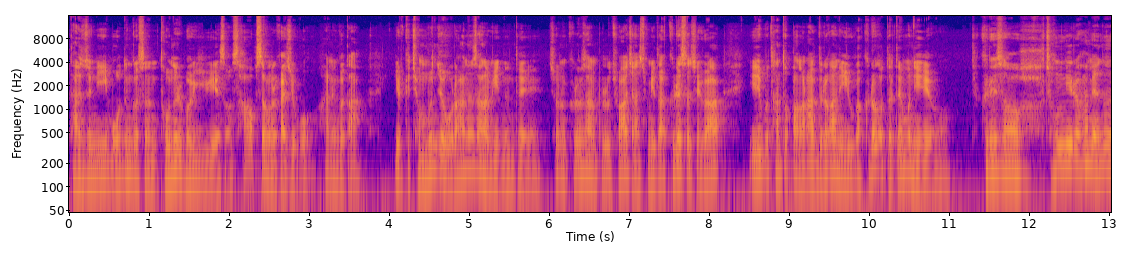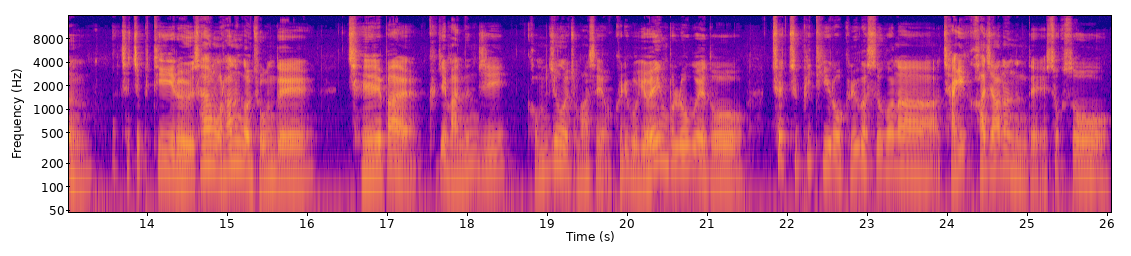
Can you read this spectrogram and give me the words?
단순히 모든 것은 돈을 벌기 위해서 사업성을 가지고 하는 거다. 이렇게 전문적으로 하는 사람이 있는데 저는 그런 사람 별로 좋아하지 않습니다. 그래서 제가 일부 단톡방을 안 들어가는 이유가 그런 것들 때문이에요. 그래서 정리를 하면은 챗GPT를 사용을 하는 건 좋은데 제발 그게 맞는지 검증을 좀 하세요. 그리고 여행 블로그에도 챗GPT로 긁어 쓰거나 자기가 가지 않았는데 숙소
